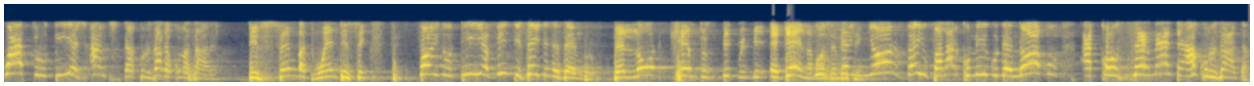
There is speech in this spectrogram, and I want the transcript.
quatro dias antes da cruzada começar, December 26th, Foi no dia 26 de dezembro. the Lord came to speak with me again O about the meeting. Senhor veio falar comigo de novo a concernente à cruzada.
